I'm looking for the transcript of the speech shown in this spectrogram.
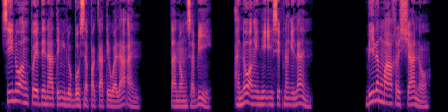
Sino ang pwede nating ilubos na pagkatiwalaan? Tanong sa B. Ano ang iniisip ng ilan? Bilang mga Kristiyano,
